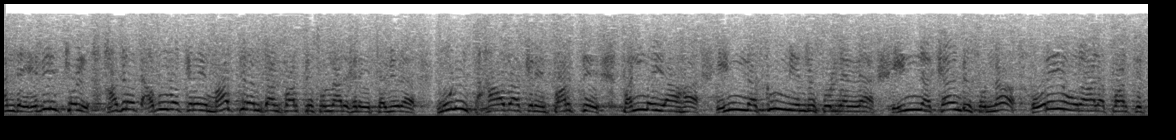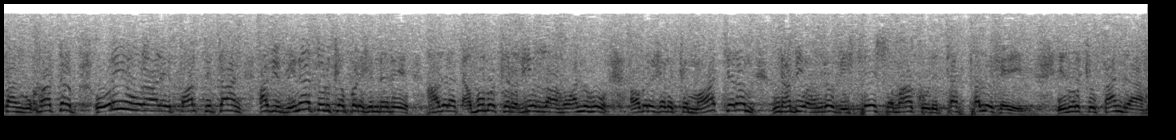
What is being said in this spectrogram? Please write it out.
அந்த எதிர்ச்சொல் ஹசரத் அபுபக்கரை மாத்திரம் தான் பார்த்து சொன்னார்களே தவிர முழு சஹாபாக்களை பார்த்து பன்மையாக இன்னக்கும் என்று சொல்லல. இன்னக்க என்று சொன்னா ஒரே ஒரு ஆளை பார்த்து தான் முகாத்தப் ஒரே ஒரு ஆளை பார்த்து தான் அது வினா தொடுக்கப்படுகின்றது. ஹசரத் அபுபக்கர் ரலியல்லாஹு அன்ஹு அவர்களுக்கு இதற்கு மாத்திரம் நபி அவங்க விசேஷமா கொடுத்த சலுகை. இதற்கு சான்றாக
